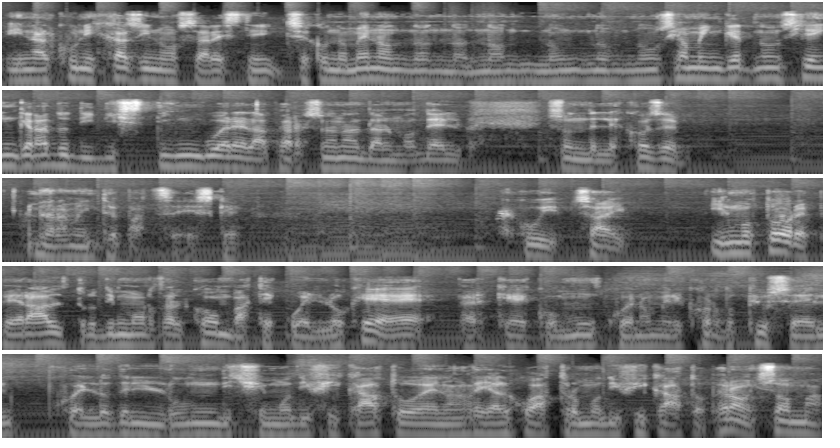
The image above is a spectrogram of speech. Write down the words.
In alcuni casi non saresti, secondo me, non, non, non, non siamo in, non si è in grado di distinguere la persona dal modello. Sono delle cose veramente pazzesche. Per cui, sai, il motore peraltro di Mortal Kombat è quello che è, perché comunque non mi ricordo più se è quello dell'11 modificato o è l'Unreal 4 modificato, però insomma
